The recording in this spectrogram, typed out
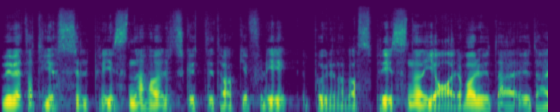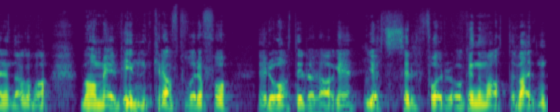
Vi vet at gjødselprisene har skutt i taket fordi pga. gassprisene. Yara var ute, ute, her en dag og ba, ba mer vindkraft for å få råd til å lage gjødsel for å kunne mate verden.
